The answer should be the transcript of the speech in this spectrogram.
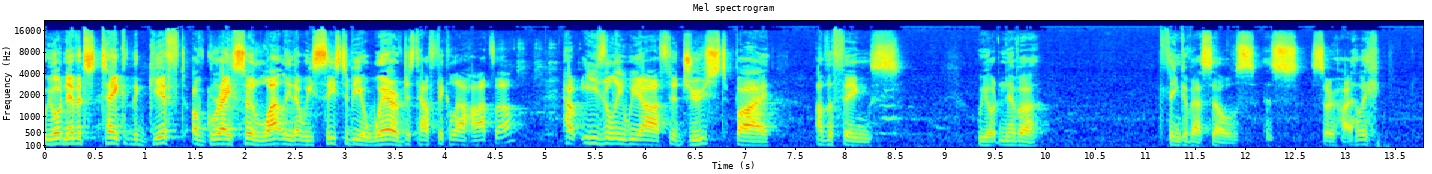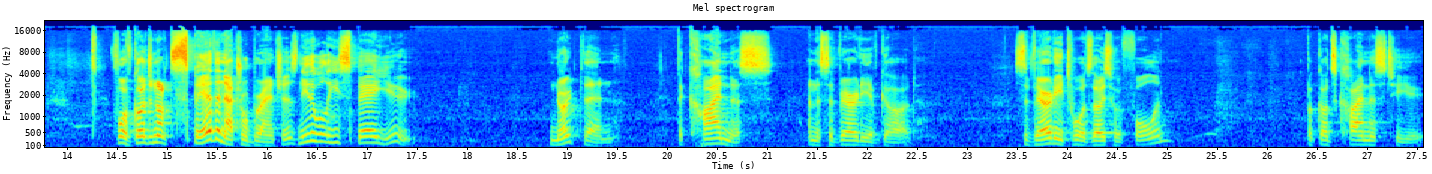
We ought never to take the gift of grace so lightly that we cease to be aware of just how fickle our hearts are, how easily we are seduced by other things. We ought never think of ourselves as so highly. For if God did not spare the natural branches, neither will he spare you. Note then the kindness and the severity of God. Severity towards those who have fallen, but God's kindness to you.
